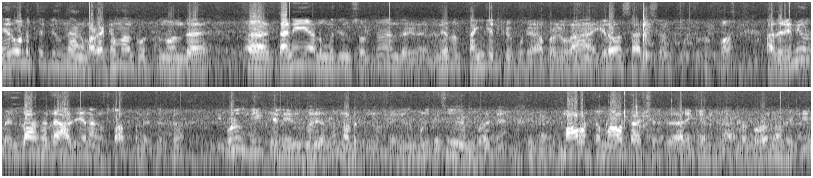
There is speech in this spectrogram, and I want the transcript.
நிறுவனத்துக்கு நாங்கள் வழக்கமாக கொடுத்துன்னு வந்த தனி அனுமதின்னு சொல்லிட்டு இந்த நிறுவனம் தங்கியிருக்கக்கூடிய நபர்கள்லாம் இலவச அரிசி வந்து கொடுத்துருப்போம் அது ரெனியூவல் இல்லாதனால அதையே நாங்கள் ஸ்டாப் பண்ணி வச்சுருக்கோம் ஃபுல் டீட்டெயில் என்கொயரி வந்து நடத்திட்டு இது முடிச்ச பிறகு மாவட்ட மாவட்ட ஆட்சியர் அறிக்கை அனுப்பி அந்த தொடர் நடவடிக்கை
